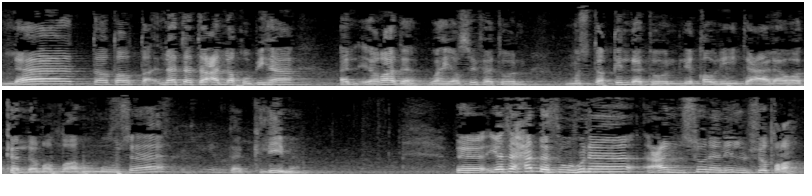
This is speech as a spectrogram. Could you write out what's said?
لا لا تتعلق بها الإرادة وهي صفة مستقلة لقوله تعالى وكلم الله موسى تكليما. يتحدث هنا عن سنن الفطرة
